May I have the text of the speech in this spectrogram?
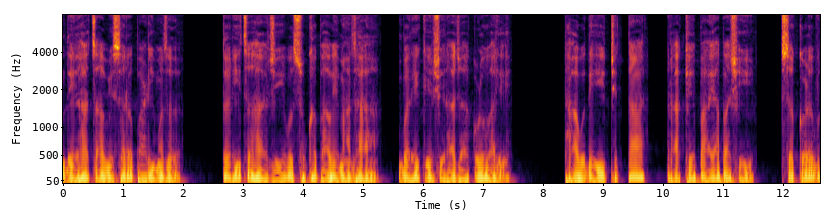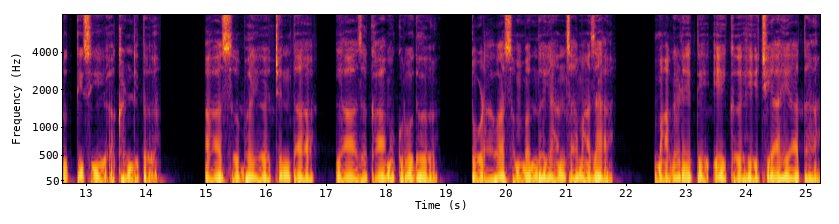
देहाचा विसर पाडी मज. तरीच हा जीव सुख पावे माझा. बरे केशी राजा कळू आले. ठाव देई चित्ता राखे पायापाशी सकळ वृत्तीसी अखंडित. आस भय चिंता लाज काम क्रोध तोडावा संबंध यांचा माझा. मागणे ते एक हेची आहे आता.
